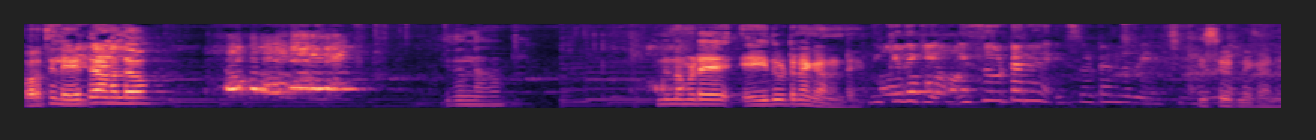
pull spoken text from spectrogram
കുറച്ച് ലേറ്റ് ആണല്ലോ. ഇതെന്നാ? ഇനി നമ്മുടെ എയ്തൂട്ടനെ കാണണ്ടേ? ഇസൂട്ടനെ കാണണ്ട കാണേ.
